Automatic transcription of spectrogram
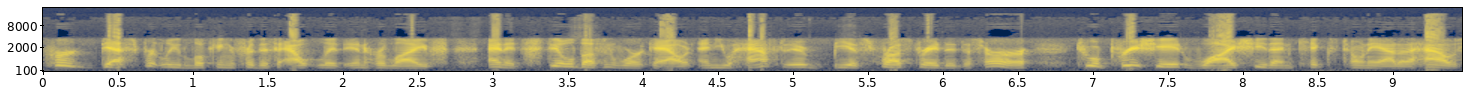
her desperately looking for this outlet in her life, and it still doesn't work out, and you have to be as frustrated as her to appreciate why she then kicks Tony out of the house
